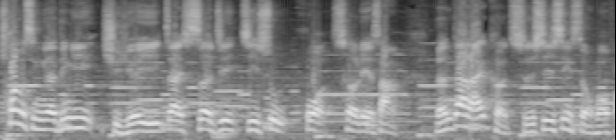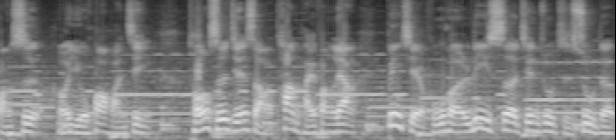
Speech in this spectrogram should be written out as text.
创新的定义取决于在设计技术或策略上，能带来可持续性生活方式和优化环境。同时减少碳排放量，并且符合绿色建筑指数的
